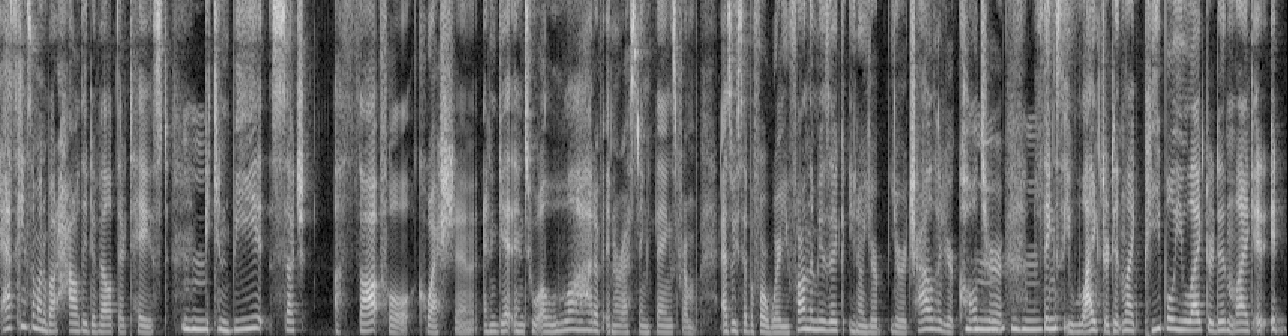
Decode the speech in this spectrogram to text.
asking someone about how they develop their taste, mm-hmm. it can be such a thoughtful question and get into a lot of interesting things from as we said before where you found the music you know your your childhood your culture mm-hmm, mm-hmm. things that you liked or didn't like people you liked or didn't like. It it,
